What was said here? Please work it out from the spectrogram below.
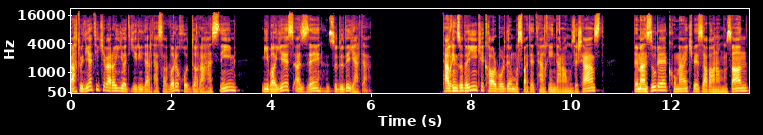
محدودیتی که برای یادگیری در تصور خود دارا هستیم، میبایست از ذهن زدوده گردد. تلقین زدایی که کاربرد مثبت تلقین در آموزش است، به منظور کمک به زبان آموزان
